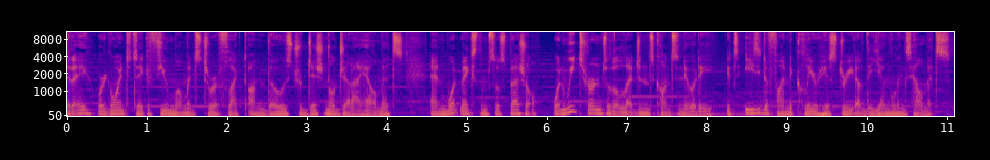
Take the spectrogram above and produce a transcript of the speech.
Today, we're going to take a few moments to reflect on those traditional Jedi helmets and what makes them so special. When we turn to the Legends continuity, it's easy to find a clear history of the Younglings' helmets.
